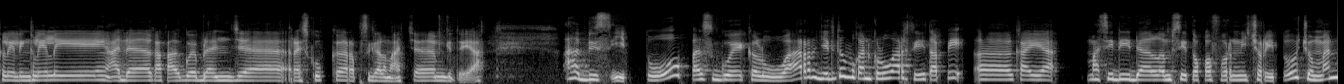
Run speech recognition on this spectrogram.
keliling-keliling, ada kakak gue belanja rice cooker segala macem gitu ya. Habis itu pas gue keluar, jadi tuh bukan keluar sih, tapi uh, kayak masih di dalam si toko furniture itu, cuman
